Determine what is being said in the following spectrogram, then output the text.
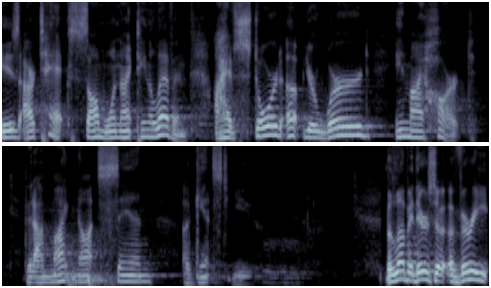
is our text, Psalm 119 11. I have stored up your word in my heart that I might not sin against you. Beloved, there's a, a very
